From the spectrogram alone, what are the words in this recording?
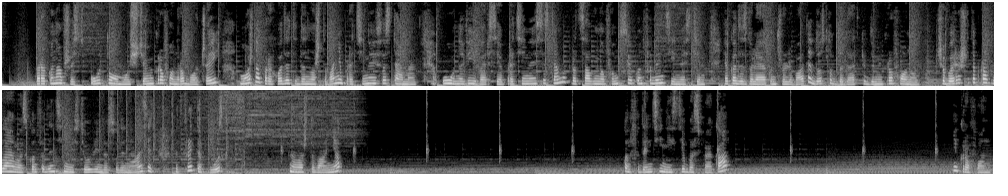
Переконавшись у тому, що мікрофон робочий, можна переходити до налаштування операційної системи. У новій версії операційної системи представлено функцію конфіденційності, яка дозволяє контролювати доступ додатків до мікрофону. Щоб вирішити проблеми з конфіденційністю у Windows 11, відкрийте пуск, налаштування. Конфіденційність і безпека, мікрофон.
